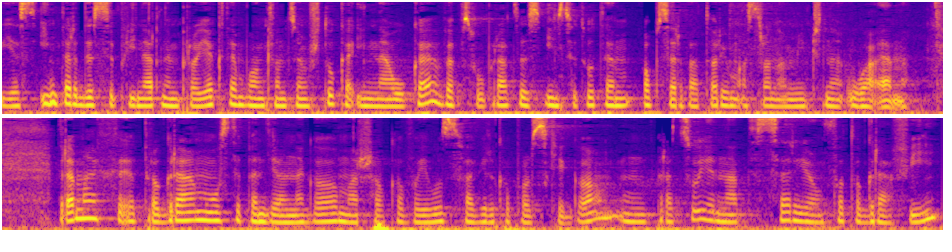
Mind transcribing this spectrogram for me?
jest interdyscyplinarnym projektem łączącym sztukę i naukę we współpracy z Instytutem Obserwatorium Astronomiczne UAM. W ramach programu stypendialnego Marszałka Województwa Wielkopolskiego pracuje nad serią fotografii,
